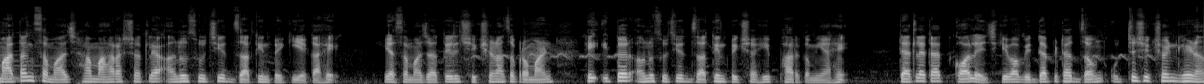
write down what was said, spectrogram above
मातंग समाज हा महाराष्ट्रातल्या अनुसूचित जातींपैकी एक आहे. या समाजातील शिक्षणाचं प्रमाण हे इतर अनुसूचित जातींपेक्षाही फार कमी आहे. त्यातल्या त्यात कॉलेज किंवा विद्यापीठात जाऊन उच्च शिक्षण घेणं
